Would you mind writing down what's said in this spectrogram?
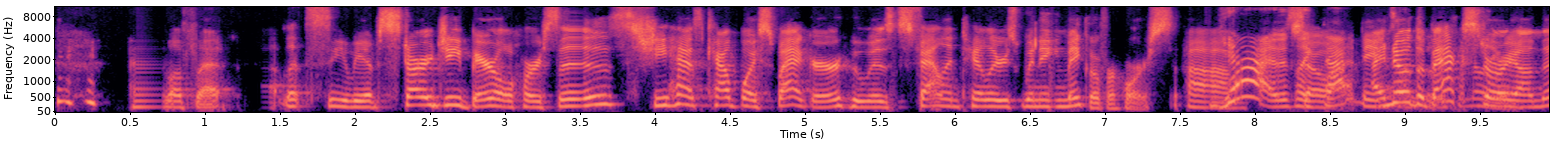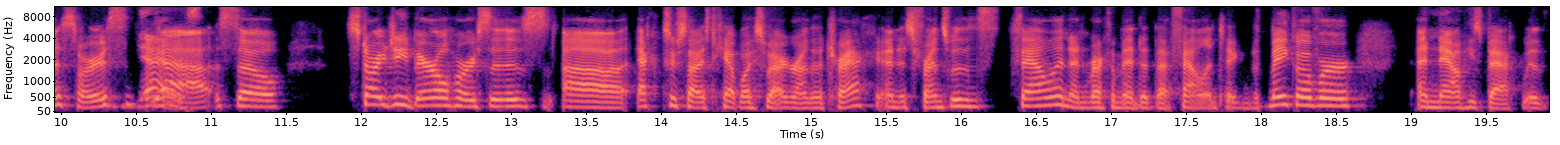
I love that. Uh, let's see. We have Stargy Barrel Horses. She has Cowboy Swagger, who is Fallon Taylor's winning makeover horse. Um, yeah, I was so like that. I know the backstory familiar. on this horse. Yes. Yeah, so Star G Barrel Horses uh, exercised Cowboy Swagger on the track and is friends with Fallon and recommended that Fallon take the makeover. And now he's back with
